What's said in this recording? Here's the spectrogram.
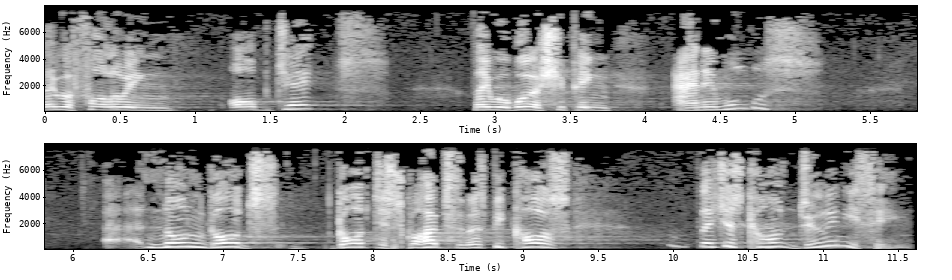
They were following objects. They were worshipping animals. Uh, non gods, God describes them as because they just can't do anything.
